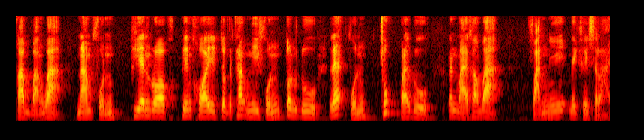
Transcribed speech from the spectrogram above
ความหวังว่าน้ำฝนเพียงรอเพียงคอยจนกระทั่งมีฝนต้นฤดู และฝนชุกปลายฤดู นั่นหมายความว่า ฝันนี้ไม่เคยสลาย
